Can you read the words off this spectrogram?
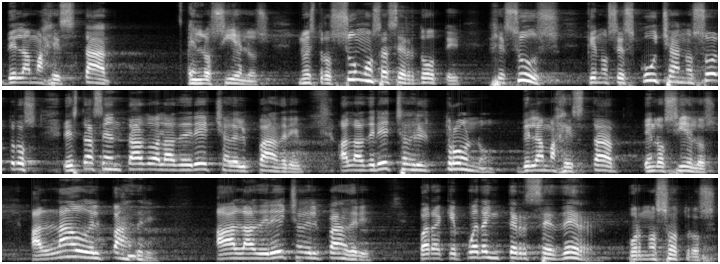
de la majestad en los cielos. Nuestro sumo sacerdote, Jesús, que nos escucha a nosotros, está sentado a la derecha del Padre, a la derecha del trono de la majestad en los cielos, al lado del Padre a la derecha del Padre para que pueda interceder por nosotros,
